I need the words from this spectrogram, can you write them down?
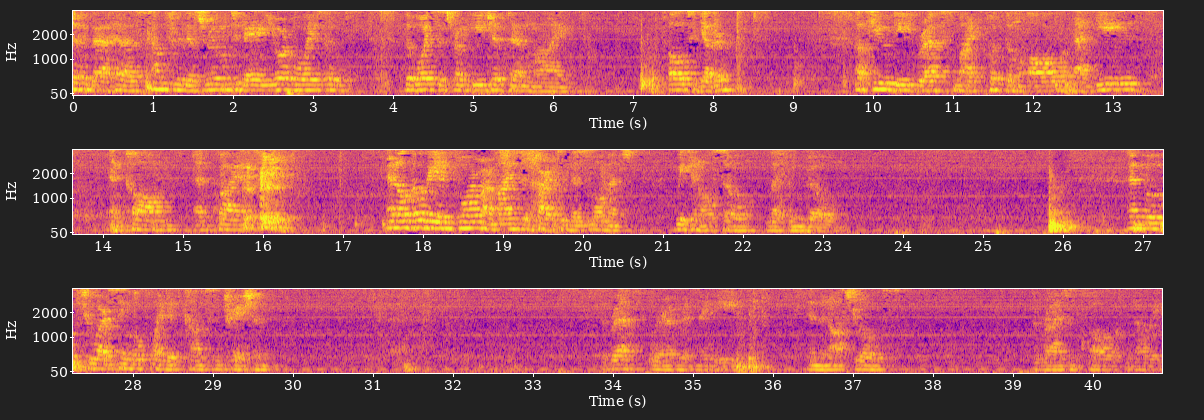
that has come through this room today, your voices, the voices from Egypt and mine, all together, a few deep breaths might put them all at ease and calm and quiet. And although they inform our minds and hearts in this moment, we can also let them go. and move to our single pointed concentration. The breath, wherever it may be, in the nostrils, the rise and fall of the belly.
